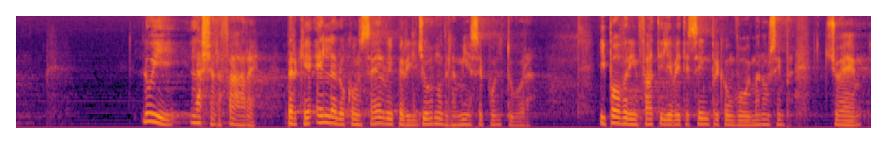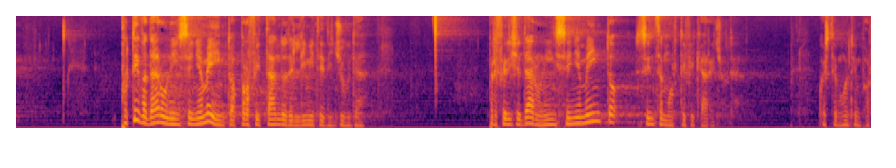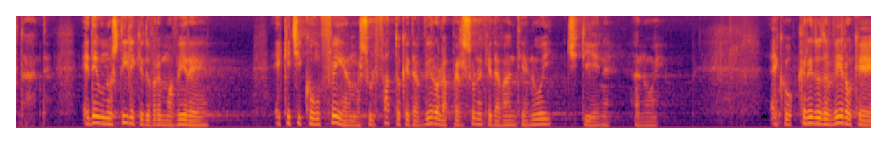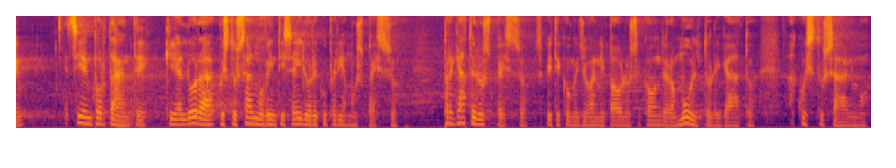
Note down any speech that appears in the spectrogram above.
Lui lasciala fare perché ella lo conservi per il giorno della mia sepoltura. I poveri infatti li avete sempre con voi, ma non sempre. Cioè, poteva dare un insegnamento approfittando del limite di Giuda. Preferisce dare un insegnamento senza mortificare Giuda. Questo è molto importante. Ed è uno stile che dovremmo avere e che ci conferma sul fatto che davvero la persona che è davanti a noi ci tiene a noi. Ecco, credo davvero che sia importante che allora questo Salmo 26 lo recuperiamo spesso. Pregatelo spesso. Sapete come Giovanni Paolo II era molto legato a questo Salmo.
